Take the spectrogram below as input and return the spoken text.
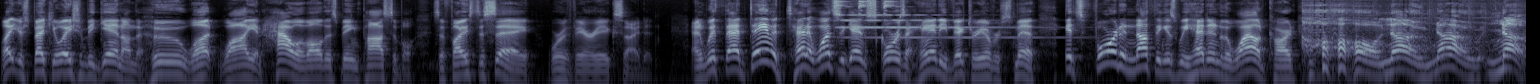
Let your speculation begin on the who, what, why, and how of all this being possible. Suffice to say, we're very excited. And with that, David Tennant once again scores a handy victory over Smith. It's four to nothing as we head into the wild card. Oh, no, no, no.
